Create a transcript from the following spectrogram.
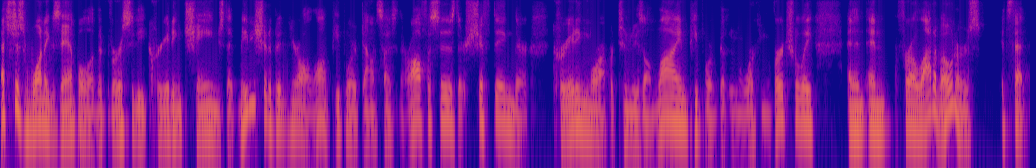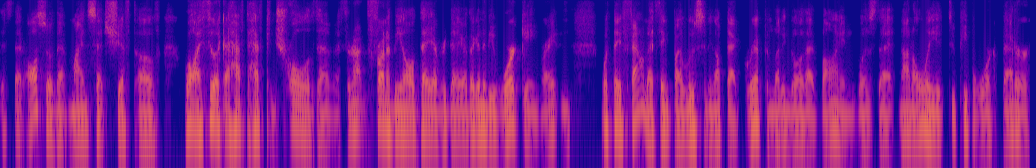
that's just one example of adversity creating change that maybe should have been here all along. People are downsizing their offices, they're shifting, they're creating more opportunities online, people are working virtually. And, and for a lot of owners, it's that it's that also that mindset shift of well i feel like i have to have control of them. If they're not in front of me all day every day are they going to be working right? And what they found i think by loosening up that grip and letting go of that vine was that not only do people work better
